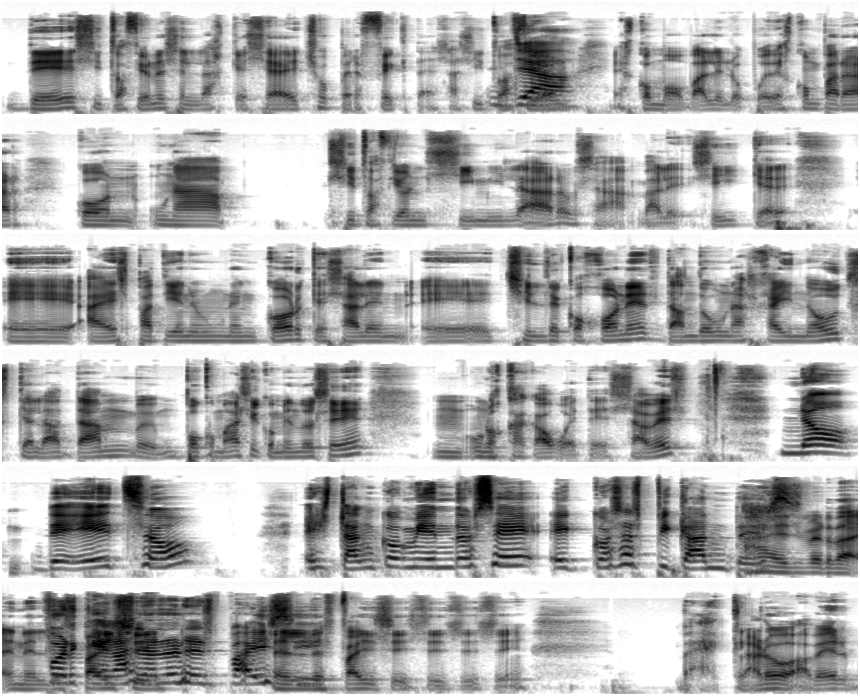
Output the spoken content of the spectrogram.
de situaciones en las que se ha hecho perfecta esa situación. Ya. Es como, vale, lo puedes comparar con una situación similar, o sea, vale, sí, que eh, Aespa tiene un encore que salen eh, chill de cojones dando unas high notes que las dan un poco más y comiéndose mm, unos cacahuetes, ¿sabes? No, de hecho, están comiéndose eh, cosas picantes. Ah, es verdad, en el porque Spicy. ganaron Spicy. El de Spicy, sí, sí, sí. Bah, Claro, a ver,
